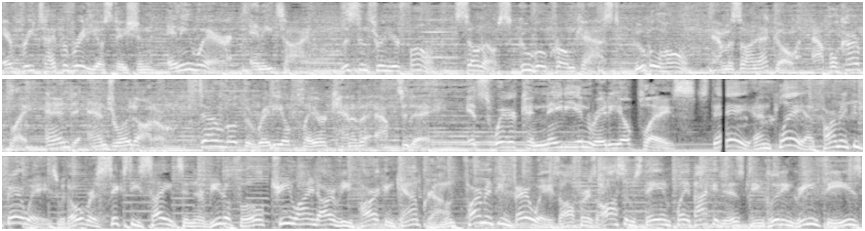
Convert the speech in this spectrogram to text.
every type of radio station anywhere, anytime. Listen through your phone, Sonos, Google Chromecast, Google Home, Amazon Echo, Apple CarPlay, and Android Auto. Download the Radio Player Canada app today. It's where Canadian radio radio plays. Stay and play at Farmington Fairways with over 60 sites in their beautiful tree-lined RV park and campground. Farmington Fairways offers awesome stay and play packages, including green fees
